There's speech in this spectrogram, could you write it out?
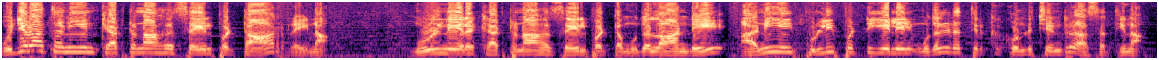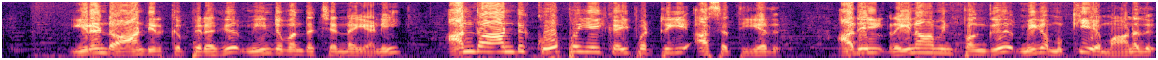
குஜராத் அணியின் கேப்டனாக செயல்பட்டார் ரெய்னா. முழுநேர கேப்டனாக செயல்பட்ட முதல் ஆண்டே அணியை புள்ளிப்பட்டியலில் முதலிடத்திற்கு கொண்டு சென்று அசத்தினார். இரண்டு ஆண்டிற்கு பிறகு மீண்டு வந்த சென்னை அணி அந்த ஆண்டு கோப்பையை கைப்பற்றி அசத்தியது. அதில் ரெய்னாவின் பங்கு மிக முக்கியமானது.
